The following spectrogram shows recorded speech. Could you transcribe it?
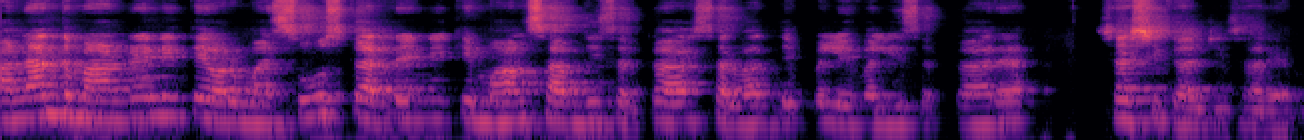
ਆਨੰਦ ਮਾਣ ਰਹੇ ਨੇ ਤੇ ਔਰ ਮਹਿਸੂਸ ਕਰ ਰਹੇ ਨੇ ਕਿ ਮਾਨ ਸਾਹਿਬ ਦੀ ਸਰਕਾਰ ਸਰਬੱਤ ਦੇ ਭਲੇ ਵਾਲੀ ਸਰਕਾਰ ਹੈ। ਸਤਿ ਸ਼੍ਰੀ ਅਕਾਲ ਜੀ ਸਾਰਿਆਂ ਨੂੰ।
